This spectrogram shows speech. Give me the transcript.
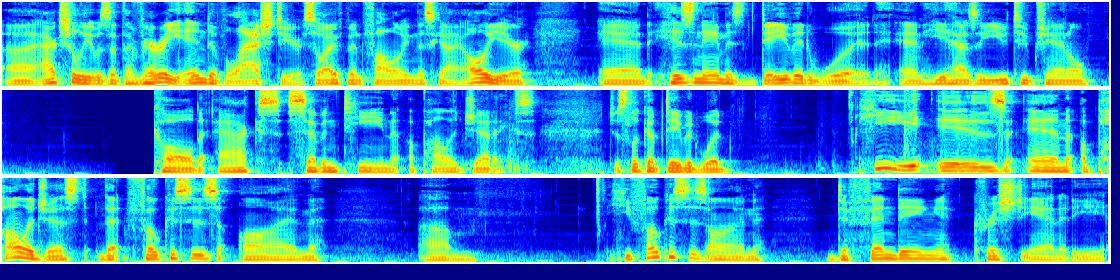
uh, actually, it was at the very end of last year. So I've been following this guy all year. And his name is David Wood. And he has a YouTube channel called Acts 17 Apologetics. Just look up David Wood. He is an apologist that focuses on. Um, he focuses on defending Christianity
